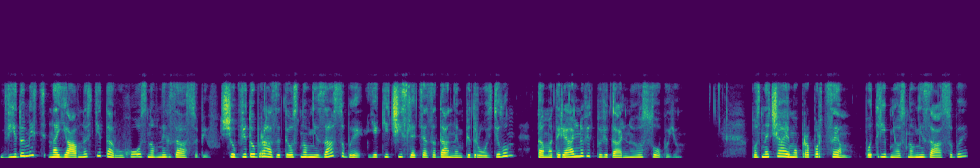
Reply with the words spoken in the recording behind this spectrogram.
Відомість наявності та руху основних засобів, щоб відобразити основні засоби, які числяться за даним підрозділом та матеріально відповідальною особою. Позначаємо прапорцем потрібні основні засоби,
